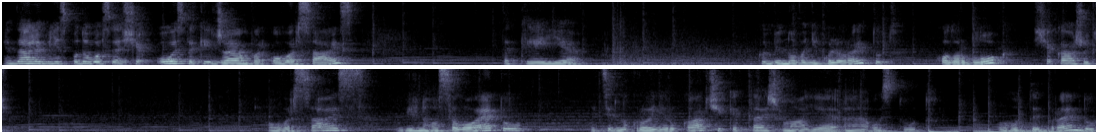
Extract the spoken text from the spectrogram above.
І далі мені сподобався ще ось такий джемпер оверсайз. Такий комбіновані кольори тут, колорблок, ще кажуть. Оверсайз, вільного силуету, ці накроєні рукавчики теж має е, ось тут логотип бренду.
